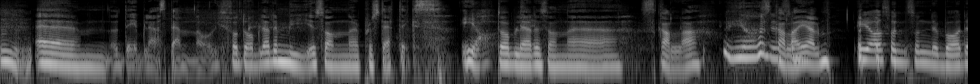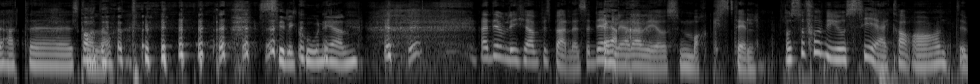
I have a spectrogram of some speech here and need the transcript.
Mm. Um, og det blir spennende òg, for da blir det mye sånn eh, prosthetics. Ja. Da blir det sånn uh, skalla, ja er sånn, skallahjelm. ja, sånn, sånn badehetteskaller. Silikonhjelm. Nei, det blir kjempespennende, så det gleder vi oss maks til. Og så får vi jo se hva annet det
